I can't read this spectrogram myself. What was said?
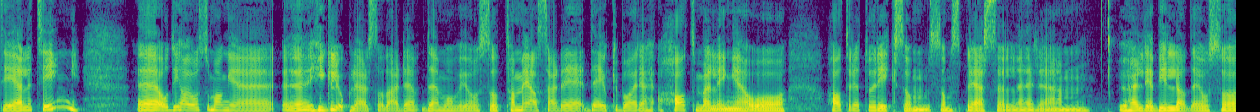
deler ting. Eh, og de har jo også mange eh, hyggelige opplevelser der, det, det, må vi jo også ta med oss her. Det, det, er jo ikke bare hatmeldinger og hatretorikk som, som spres, eller um, uheldige bilder. Det er også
